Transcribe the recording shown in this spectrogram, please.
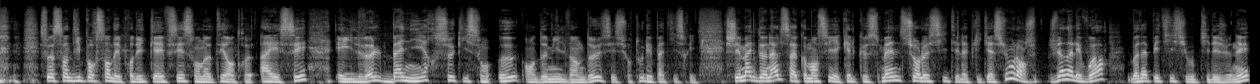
70% des produits de KFC sont notés entre A et C et ils veulent bannir ceux qui sont E en 2022. C'est surtout les pâtisseries. Chez McDonald's, ça a commencé il y a quelques semaines sur le site et l'application. Alors, je viens d'aller voir. Bon appétit si vous petit déjeuner.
